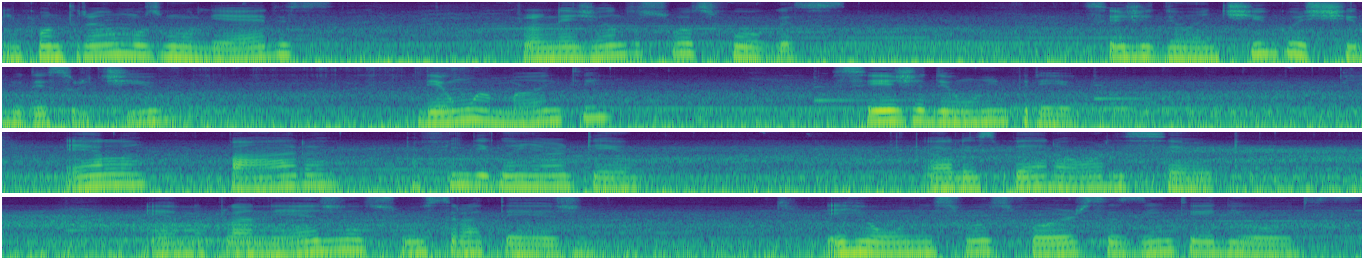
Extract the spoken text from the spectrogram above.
encontramos mulheres planejando suas fugas, seja de um antigo estilo destrutivo de um amante, seja de um emprego. Ela para a fim de ganhar tempo. Ela espera a hora certa. Ela planeja sua estratégia e reúne suas forças interiores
